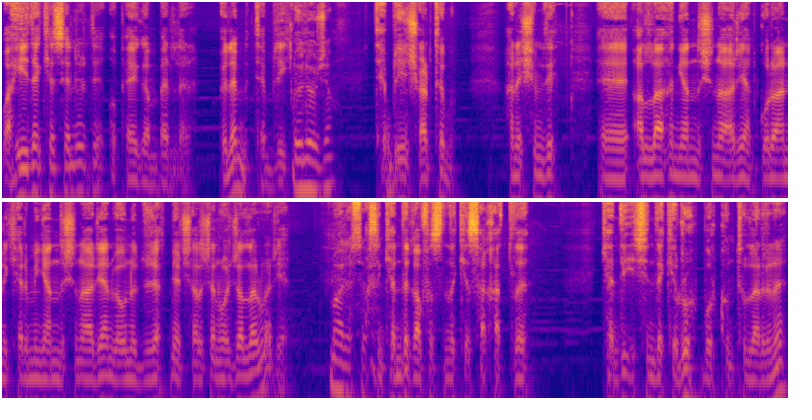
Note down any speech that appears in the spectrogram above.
Vahiy de kesilirdi o peygamberlere. Öyle mi tebliğ? Öyle hocam. Tebliğin şartı bu. Hani şimdi e, Allah'ın yanlışını arayan, Kur'an-ı Kerim'in yanlışını arayan ve onu düzeltmeye çalışan hocalar var ya. Maalesef. Aslında kendi kafasındaki sakatlığı, kendi içindeki ruh burkuntularını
